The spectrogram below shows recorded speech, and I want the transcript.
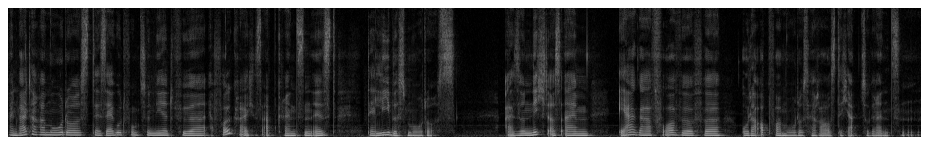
Ein weiterer Modus, der sehr gut funktioniert für erfolgreiches Abgrenzen, ist der Liebesmodus. Also nicht aus einem Ärger, Vorwürfe oder Opfermodus heraus dich abzugrenzen.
